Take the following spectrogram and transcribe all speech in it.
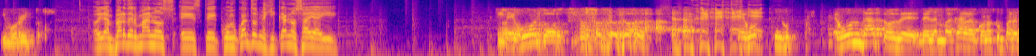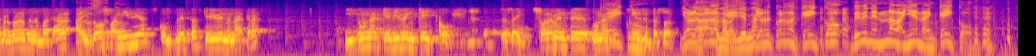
y burritos. Oigan, par de hermanos, este, ¿cuántos mexicanos hay ahí? Según nosotros dos. según, datos de, la embajada, conozco un par de personas en la embajada, hay dos familias completas que viven en Accra y una que vive en Keiko. Entonces hay solamente unas 15 personas. Yo recuerdo, ¿Una ballena? yo recuerdo a Keiko, viven en una ballena en Keiko.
